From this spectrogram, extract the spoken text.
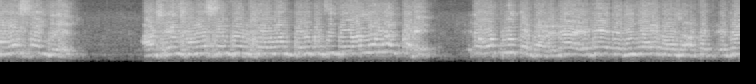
সমাজতন্ত্রের আর সেই সমাজতন্ত্রের স্লোগান পরিবর্তিত আল্লাহ পারে এটা অদ্ভুত ব্যাপার। এটা এটা এটা হৃদয় ভাষা, অর্থাৎ এটা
